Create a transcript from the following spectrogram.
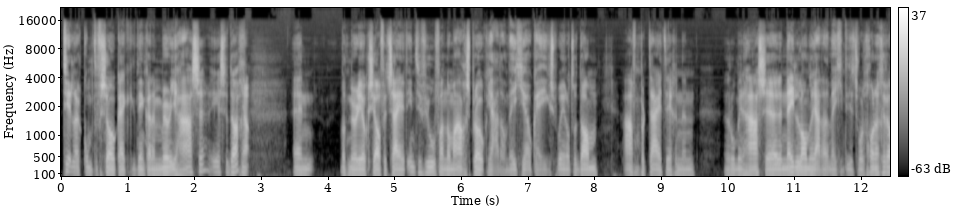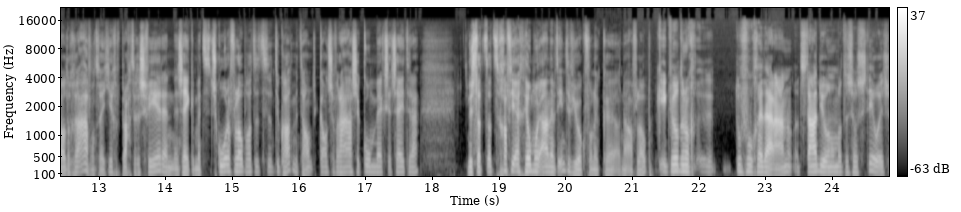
tiller komt of zo. Kijk, ik denk aan een Murray Haase, de eerste dag. Ja. En wat Murray ook zelf het zei in het interview, van normaal gesproken, ja, dan weet je, oké, ik speel in Rotterdam, avondpartij tegen een een Robin Haase, een Nederlander. Ja, dan weet je, dit wordt gewoon een geweldige avond, weet je. Een prachtige sfeer en, en zeker met het scoreverloop wat het natuurlijk had, met de hand- kansen voor Haase, comebacks, et cetera. Dus dat, dat gaf je echt heel mooi aan in het interview ook, vond ik, eh, na afloop. Ik, ik wilde nog eh, toevoegen daaraan, het stadion, omdat het zo stil is,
